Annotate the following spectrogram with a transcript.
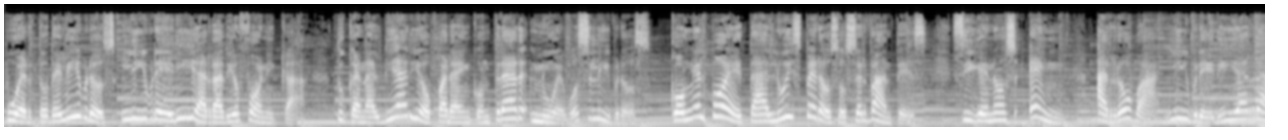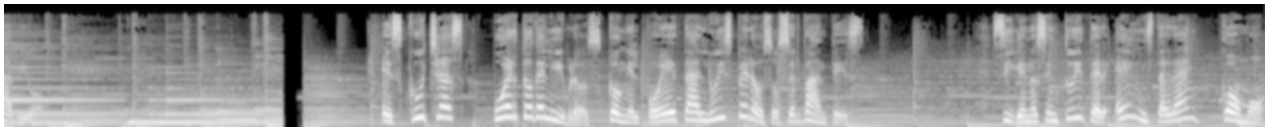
Puerto de Libros, librería radiofónica tu canal diario para encontrar nuevos libros. Con el poeta Luis Peroso Cervantes. Síguenos en arroba Librería Radio. Escuchas Puerto de Libros con el poeta Luis Peroso Cervantes. Síguenos en Twitter e Instagram como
